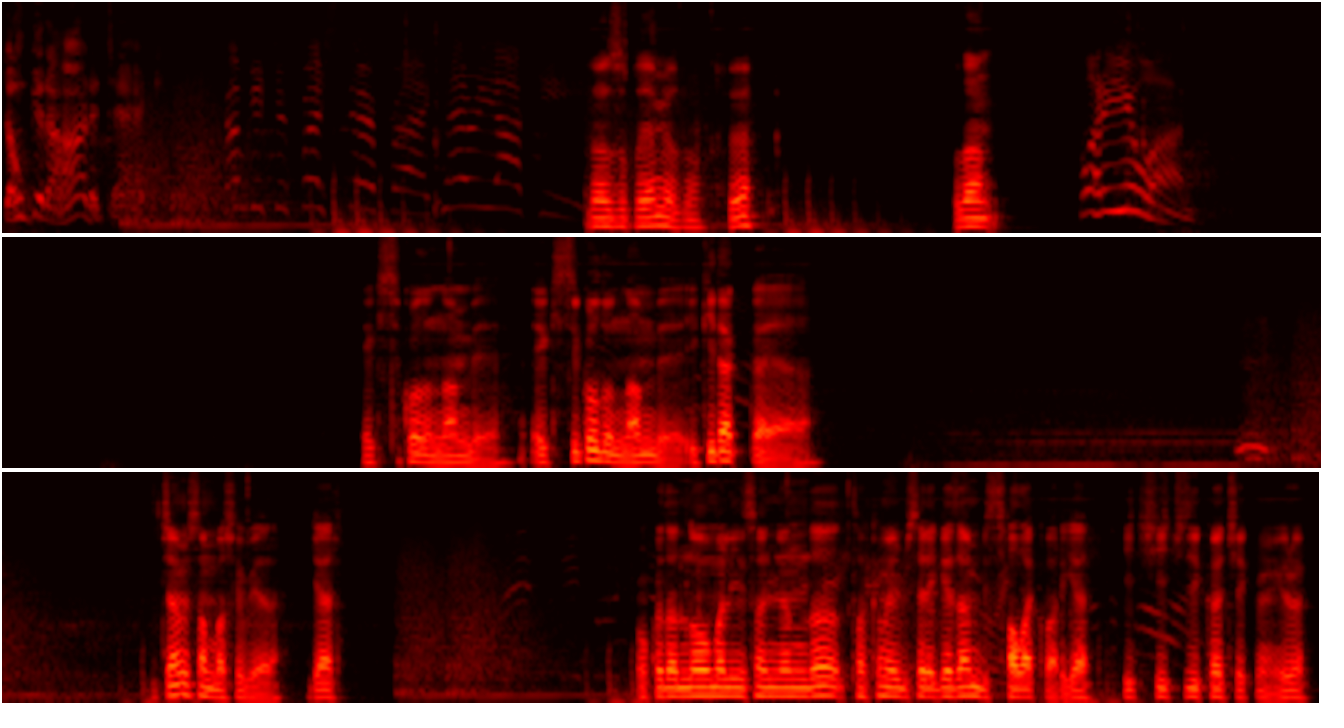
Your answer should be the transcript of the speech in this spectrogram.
Don't get a heart attack. Daha zıplayamıyoruz mu? Tüh. Ulan What do you want? eksik olun lan be. Eksik olun lan be. İki dakika ya. Gidecek misin başka bir yere? Gel. O kadar normal insanın yanında takım elbiseyle gezen bir salak var. Gel. Hiç hiç dikkat çekmiyor. Yürü.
